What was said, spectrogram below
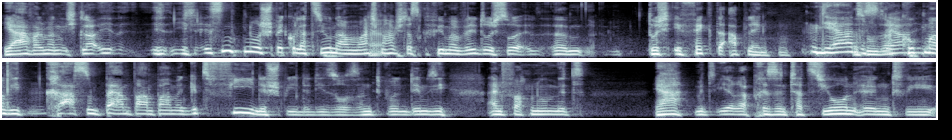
Ja, weil man, ich glaube, es sind nur Spekulationen, aber manchmal habe ich das Gefühl, man will durch so ähm, durch Effekte ablenken. Ja, Dass man sagt, ja, guck mal, wie krass und bam, bam, bam. Es gibt viele Spiele, die so sind, wo- in dem sie einfach nur mit, ja, mit ihrer Präsentation irgendwie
